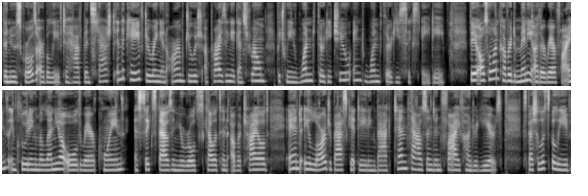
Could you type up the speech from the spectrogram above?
The new scrolls are believed to have been stashed in the cave during an armed Jewish uprising against Rome between 132 and 136 AD. They also uncovered many other rare finds, including millennia old rare coins, a 6,000 year old skeleton of a child, and a large basket dating back 10,500 years. Specialists believe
